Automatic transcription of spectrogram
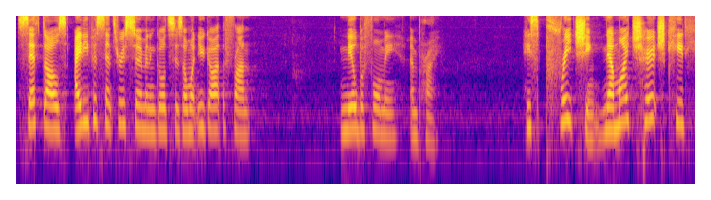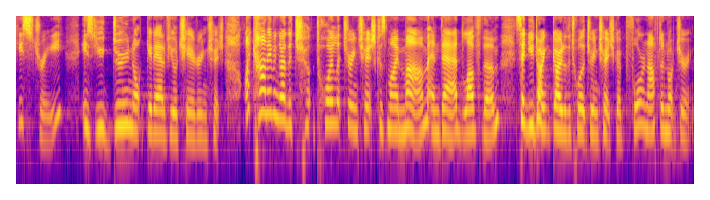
Seth Dahl's 80% through his sermon, and God says, I want you to go at the front, kneel before me, and pray. He's preaching. Now, my church kid history is you do not get out of your chair during church. I can't even go to the ch- toilet during church because my mum and dad love them, said you don't go to the toilet during church. You go before and after, not during.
